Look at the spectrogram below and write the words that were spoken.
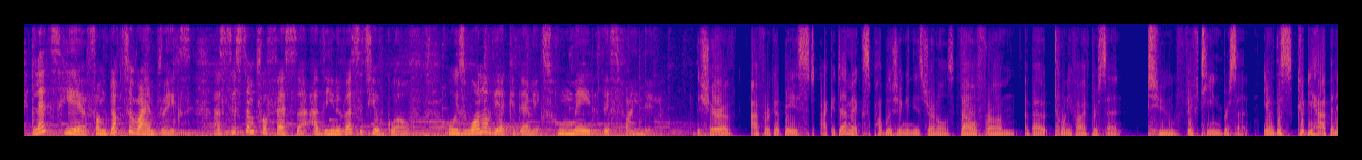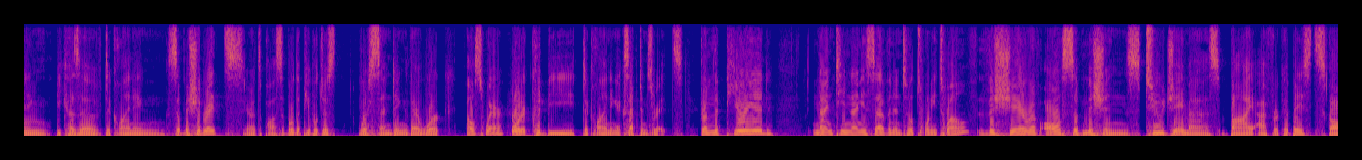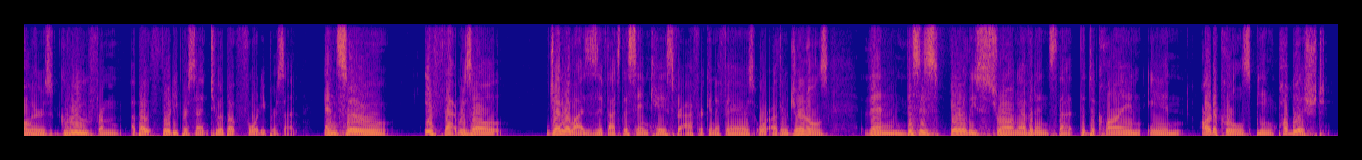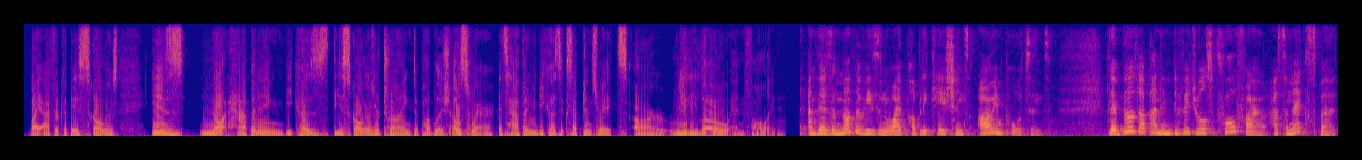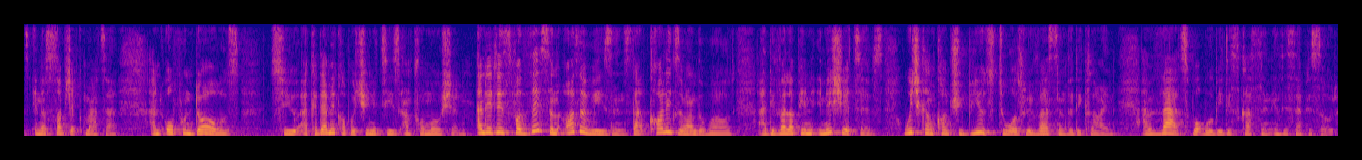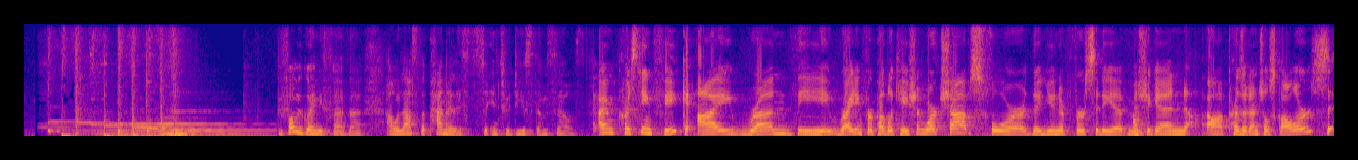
Let's hear from Dr. Ryan Briggs, assistant professor at the University of Guelph, who is one of the academics who made this finding. The share of Africa based academics publishing in these journals fell from about 25% to 15%. You know, this could be happening because of declining submission rates. You know, it's possible that people just were sending their work elsewhere, or it could be declining acceptance rates. From the period 1997 until 2012, the share of all submissions to JMAS by Africa based scholars grew from about 30% to about 40%. And so, if that result generalizes if that's the same case for African Affairs or other journals, then this is fairly strong evidence that the decline in articles being published by Africa based scholars is not happening because these scholars are trying to publish elsewhere. It's happening because acceptance rates are really low and falling. And there's another reason why publications are important. They build up an individual's profile as an expert in a subject matter and open doors to academic opportunities and promotion. And it is for this and other reasons that colleagues around the world are developing initiatives which can contribute towards reversing the decline. And that's what we'll be discussing in this episode. Before we go any further, I will ask the panelists to introduce themselves. I'm Christine Feak. I run the Writing for Publication workshops for the University of Michigan uh, Presidential Scholars.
